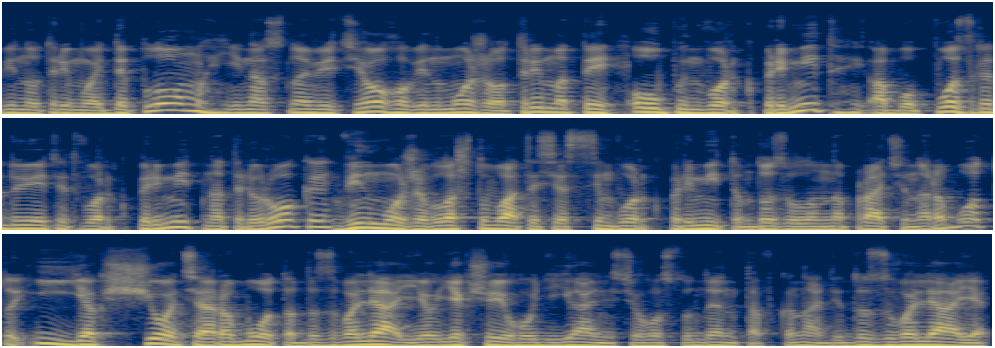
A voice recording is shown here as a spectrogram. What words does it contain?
він отримує диплом, і на основі цього він може отримати Open Work Permit або Postgraduated Work Permit на 3 роки. Він може влаштуватися з цим Work Permit, дозволом на працю на роботу. І якщо ця робота дозволяє, якщо його діяльність його студента в Канаді дозволяє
